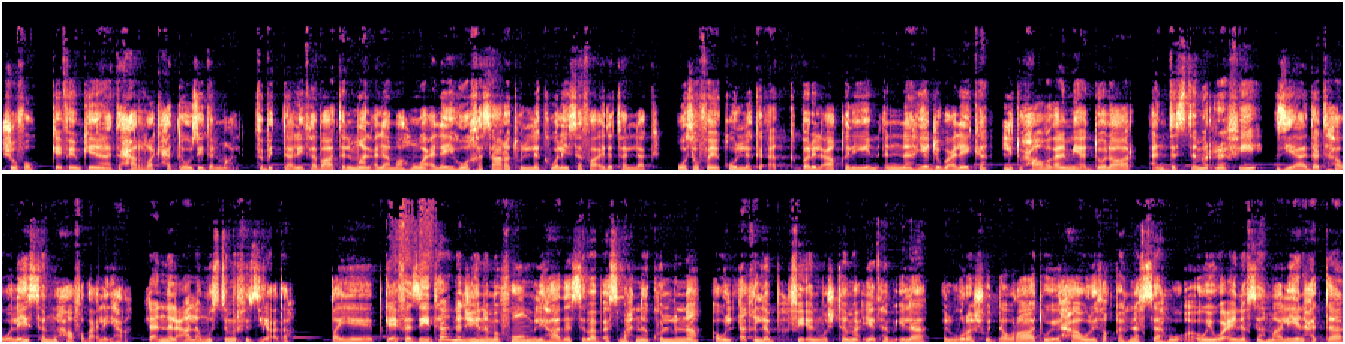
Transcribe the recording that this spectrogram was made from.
شوفوا كيف يمكننا أن نتحرك حتى أزيد المال؟ فبالتالي ثبات المال على ما هو عليه هو خسارة لك وليس فائدة لك. وسوف يقول لك أكبر العاقلين أنه يجب عليك لتحافظ على 100 دولار أن تستمر في زيادتها وليس المحافظة عليها لأن العالم مستمر في الزيادة. طيب كيف أزيدها؟ نجي هنا مفهوم لهذا السبب أصبحنا كلنا أو الأغلب في المجتمع يذهب إلى الورش والدورات ويحاول يثقف نفسه ويوعي نفسه ماليا حتى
